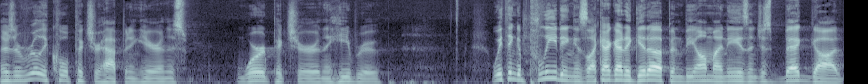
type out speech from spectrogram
There's a really cool picture happening here in this word picture in the Hebrew. We think of pleading as like I got to get up and be on my knees and just beg God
